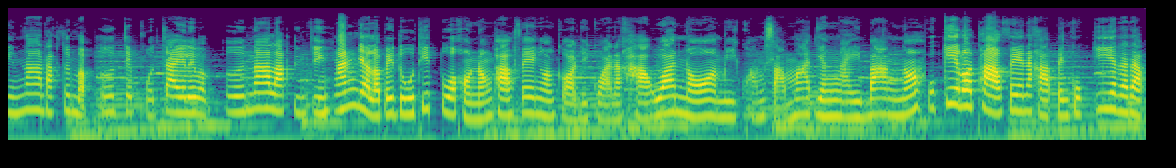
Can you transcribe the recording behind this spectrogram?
ริงๆน่ารักจนแบบเออเจ็บหัวใจเลยแบบเออน่ารักจริง ๆ งั้นเดี๋ยวเราไปดูที่ตัวของน้องพาเฟ่ก่อนก่อนดีกว่านะคะ ว่าน้องมีความสามารถยังไงบ้างเนาะคุกกี้รสพาเฟ่นะคะ เป็นคุกกี้ระดับ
